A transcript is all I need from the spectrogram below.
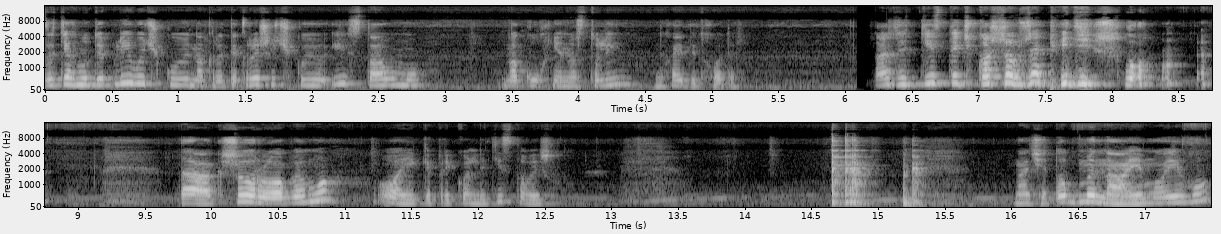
затягнути плівочкою, накрити кришечкою і ставимо на кухні на столі, нехай підходить. Каже, тістечко, що вже підійшло. Так, що робимо? Ой, яке прикольне тісто вийшло. Значить, обминаємо його.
